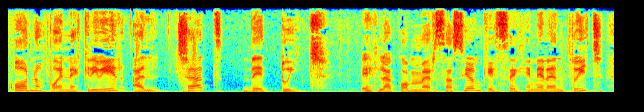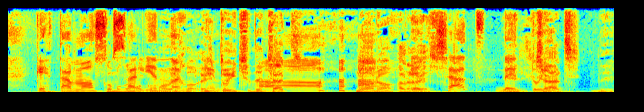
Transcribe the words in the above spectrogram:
O nos pueden escribir al chat de Twitch. Es la conversación que se genera en Twitch que estamos saliendo ¿Cómo ¿El Twitch de chat? Ah. no, no, al revés. El chat de el Twitch. chat de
